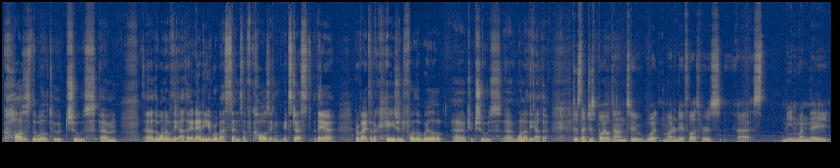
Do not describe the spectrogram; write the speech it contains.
causes the will to choose um, uh, the one over the other in any robust sense of causing. It's just there provides an occasion for the will uh, to choose uh, one or the other. Does that just boil down to what modern day philosophers uh, mean when they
